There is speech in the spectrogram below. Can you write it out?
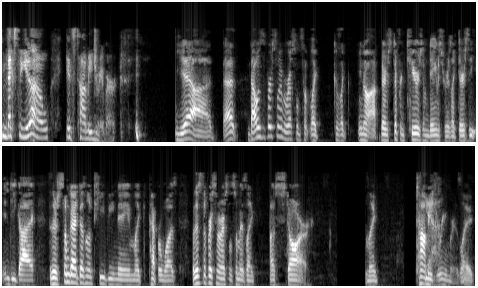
next thing you know, it's Tommy Dreamer. Yeah, that that was the first time I ever wrestled something like because like you know uh, there's different tiers of names for it. Like there's the indie guy, then there's some guy that does on TV name like Pepper was, but this is the first time I wrestled someone as like a star, like Tommy Yeah. Dreamer. is Like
